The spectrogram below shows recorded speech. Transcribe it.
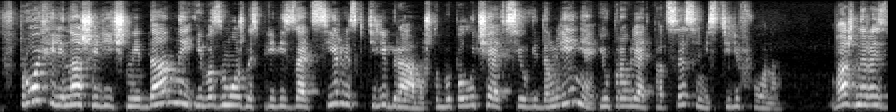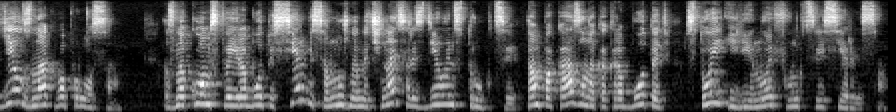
В профиле наши личные данные и возможность привязать сервис к Телеграму, чтобы получать все уведомления и управлять процессами с телефона. Важный раздел – знак вопроса. Знакомство и работу с сервисом нужно начинать с раздела инструкции. Там показано, как работать с той или иной функцией сервиса.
